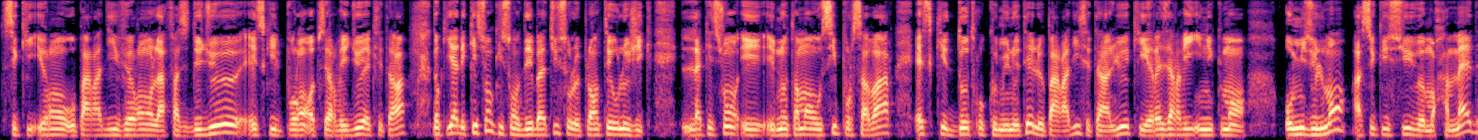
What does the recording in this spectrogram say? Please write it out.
ceux qui iront au paradis verront la face de Dieu, est-ce qu'ils pourront observer Dieu, etc. Donc il y a des questions qui sont débattues sur le plan théologique. La question est, est notamment aussi pour savoir est-ce a d'autres communautés, le paradis c'est un lieu qui est réservé uniquement aux musulmans, à ceux qui suivent Mohammed,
